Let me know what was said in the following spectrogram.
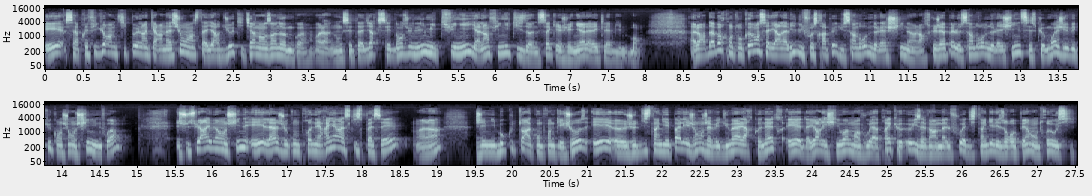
Et ça préfigure un petit peu l'incarnation, hein, c'est-à-dire Dieu qui tient dans un homme, quoi. Voilà. Donc c'est-à-dire que c'est dans une limite finie, il y a l'infini qui se donne. Ça qui est génial avec la Bible. Bon. Alors d'abord, quand on commence à lire la Bible, il faut se rappeler du syndrome de la Chine. Alors ce que j'appelle le syndrome de la Chine, c'est ce que moi j'ai vécu quand je suis en Chine une fois. Je suis arrivé en Chine et là, je comprenais rien à ce qui se passait. Voilà. J'ai mis beaucoup de temps à comprendre quelque chose et euh, je distinguais pas les gens, j'avais du mal à les reconnaître et d'ailleurs les Chinois m'ont avoué après que eux ils avaient un mal fou à distinguer les Européens entre eux aussi.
